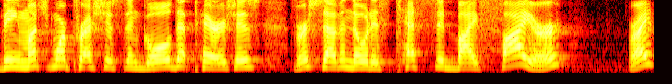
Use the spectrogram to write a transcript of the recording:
being much more precious than gold that perishes, verse 7, though it is tested by fire, right,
